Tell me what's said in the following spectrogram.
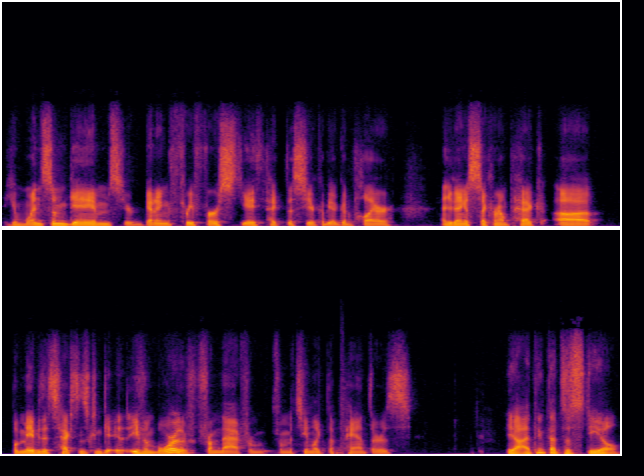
he can win some games. You're getting three firsts. The eighth pick this year could be a good player, and you're getting a second round pick. Uh, but maybe the Texans can get even more from that from from a team like the Panthers. Yeah, I think that's a steal.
